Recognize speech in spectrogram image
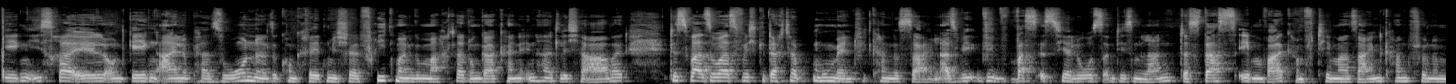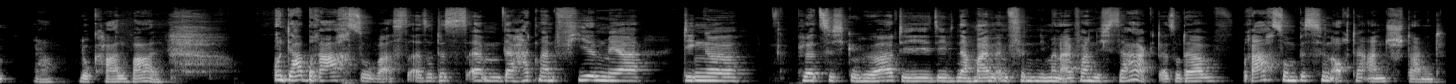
gegen Israel und gegen eine Person, also konkret Michel Friedmann gemacht hat und gar keine inhaltliche Arbeit. Das war sowas, wo ich gedacht habe, Moment, wie kann das sein? Also wie, wie, was ist hier los in diesem Land, dass das eben Wahlkampfthema sein kann für eine ja, lokale Wahl. Und da brach sowas. Also das, ähm, da hat man viel mehr Dinge plötzlich gehört, die, die nach meinem Empfinden, die man einfach nicht sagt. Also da brach so ein bisschen auch der Anstand.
